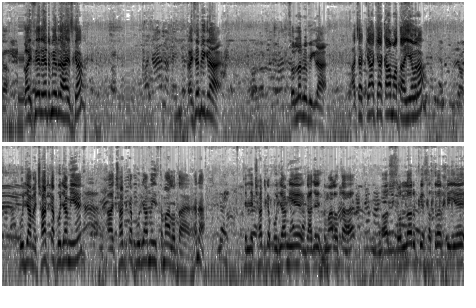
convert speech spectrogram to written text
का। कैसे रेट मिल रहा है इसका? कैसे बिक रहा है? सोलह रुपये बिक रहा है। अच्छा क्या क्या काम आता है ये वाला? पूजा में, छठ का पूजा में ये? छठ का पूजा में इस्तेमाल होता है है ना? चलिए, छठ का पूजा में ये गाजर इस्तेमाल होता है और सोलह रुपये, सत्रह रुपये ये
